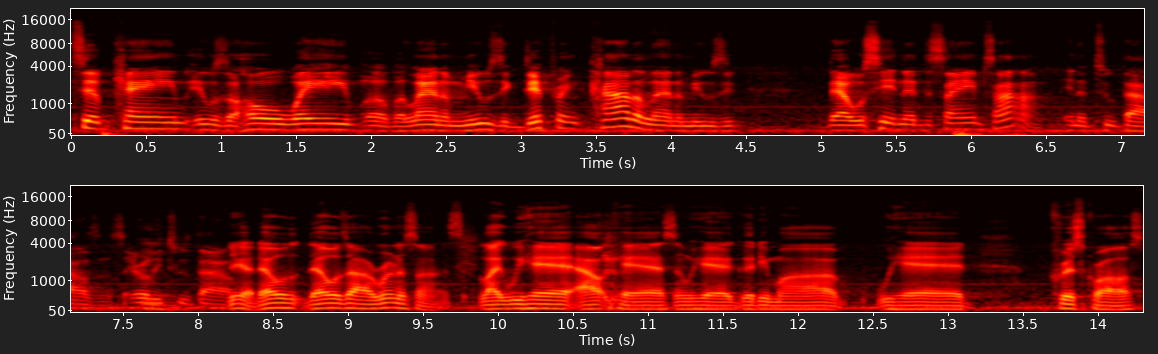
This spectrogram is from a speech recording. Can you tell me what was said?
Tip came, it was a whole wave of Atlanta music, different kind of Atlanta music that was hitting at the same time in the 2000s, early 2000s. Yeah, that was that was our renaissance. Like we had Outkast and we had Goodie Mob, we had Kris Kross.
